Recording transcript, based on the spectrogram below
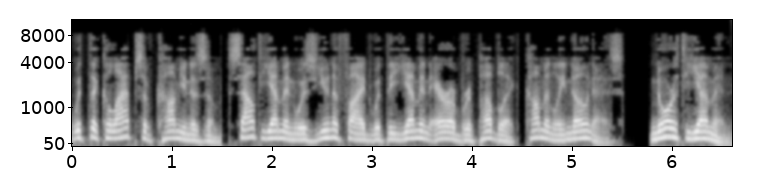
With the collapse of communism, South Yemen was unified with the Yemen Arab Republic commonly known as North Yemen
